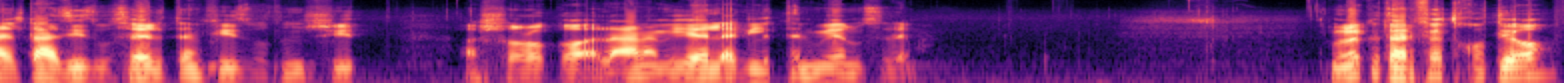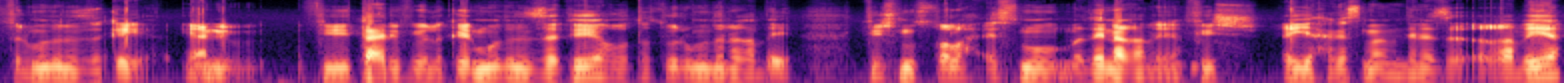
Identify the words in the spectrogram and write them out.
التعزيز وسائل التنفيذ وتنشيط الشراكة العالمية لأجل التنمية المستدامة. هناك تعريفات خاطئة في المدن الذكية. يعني في تعريف يقول لك المدن الذكية هو تطوير المدن الغبية. مفيش مصطلح اسمه مدينة غبية. مفيش أي حاجة اسمها مدينة غبية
